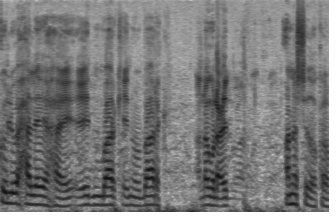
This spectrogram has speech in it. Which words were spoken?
Kulli waxaa leeyahay ciid mubaarak ciid mubaarak annaguna ciid ana sidoo kale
